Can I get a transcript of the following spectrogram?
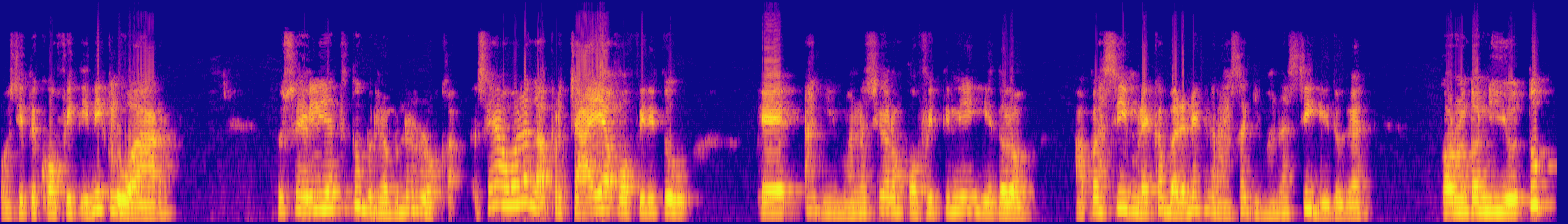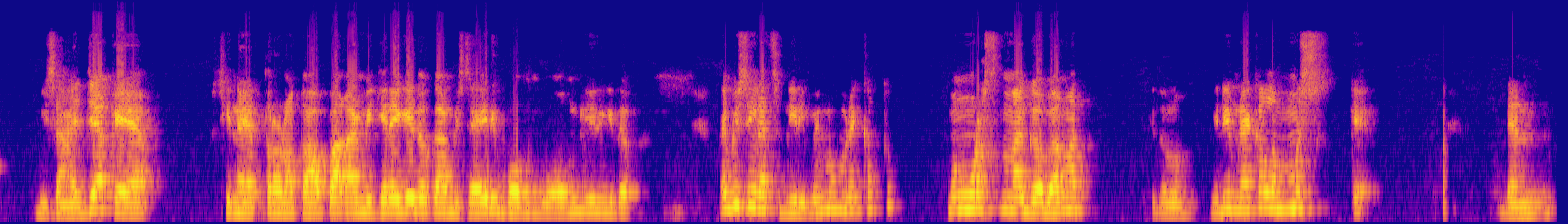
positif COVID ini keluar, terus saya lihat itu benar-benar loh kak. Saya awalnya nggak percaya COVID itu. Kayak ah gimana sih orang COVID ini? Gitu loh. Apa sih mereka badannya ngerasa gimana sih gitu kan? Kalau nonton di YouTube bisa aja kayak sinetron atau apa kan mikirnya gitu kan bisa aja dibohong-bohongin gitu. Tapi saya lihat sendiri memang mereka tuh menguras tenaga banget gitu loh. Jadi mereka lemes kayak dan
